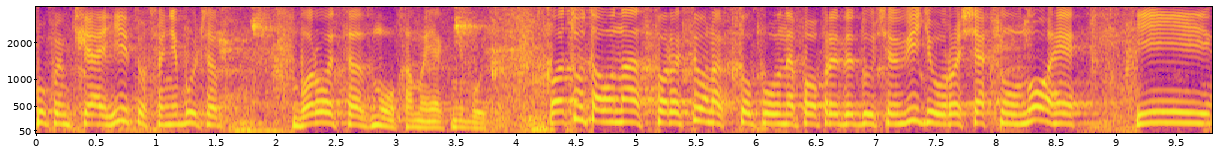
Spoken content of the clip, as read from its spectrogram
купимо чайгіту, що-небудь, щоб боротися з мухами як-небудь. Отут у нас поросенок, хто повне по предыдущому відео, розчахнув ноги і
